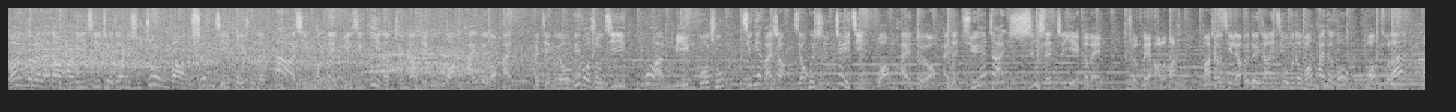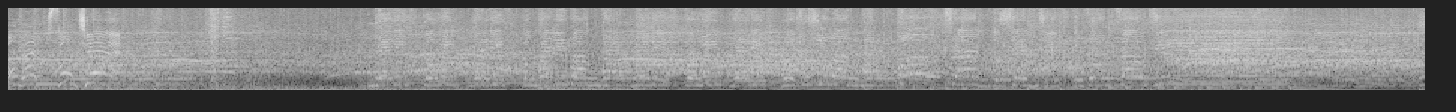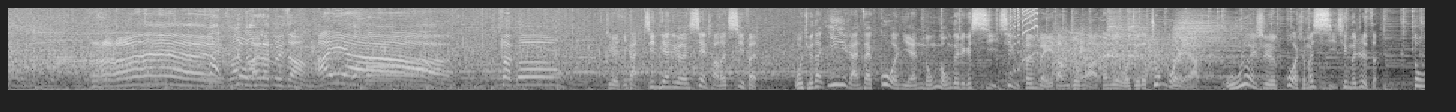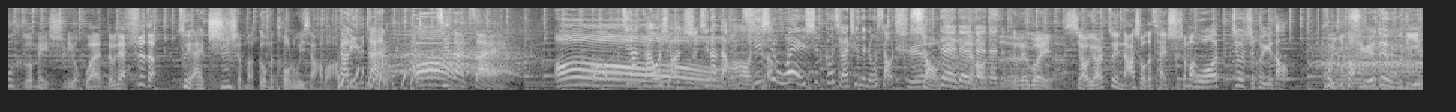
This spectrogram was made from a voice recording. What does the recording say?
欢迎各位来到2017浙江卫视重磅升级推出的大型棚内明星艺能成长节目《王牌对王牌》。本节目由 vivo 手机冠名播出。今天晚上将会是这季《王牌对王牌》的决战食神之夜，各位准备好了吗？马上有请两位队长以及我们的王牌特工王祖蓝、王源、宋茜。Ready, goin ready，王牌比王牌哎呀！串工，这个你看，今天这个现场的气氛，我觉得依然在过年浓浓的这个喜庆氛围当中啊。但是我觉得中国人啊，无论是过什么喜庆的日子，都和美食有关，对不对？是的，最爱吃什么？给我们透露一下好不好？咖喱鱼蛋，鸡蛋仔，哦，鸡蛋仔我喜欢吃，哦鸡蛋仔好好吃。其实我也是更喜欢吃那种小吃，小吃对对对对对特别过瘾。小圆最拿手的菜是什么？我就只会一道，会一道。绝对无敌，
